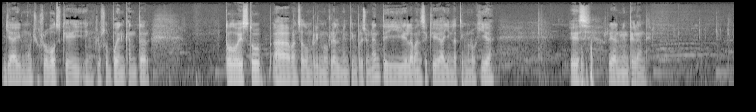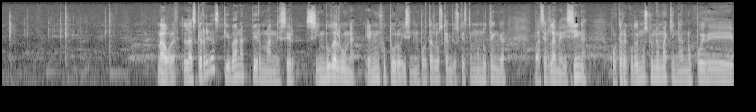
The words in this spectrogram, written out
ya hay muchos robots que incluso pueden cantar. Todo esto ha avanzado a un ritmo realmente impresionante y el avance que hay en la tecnología es realmente grande. Ahora, las carreras que van a permanecer sin duda alguna en un futuro y sin importar los cambios que este mundo tenga, va a ser la medicina, porque recordemos que una máquina no puede,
